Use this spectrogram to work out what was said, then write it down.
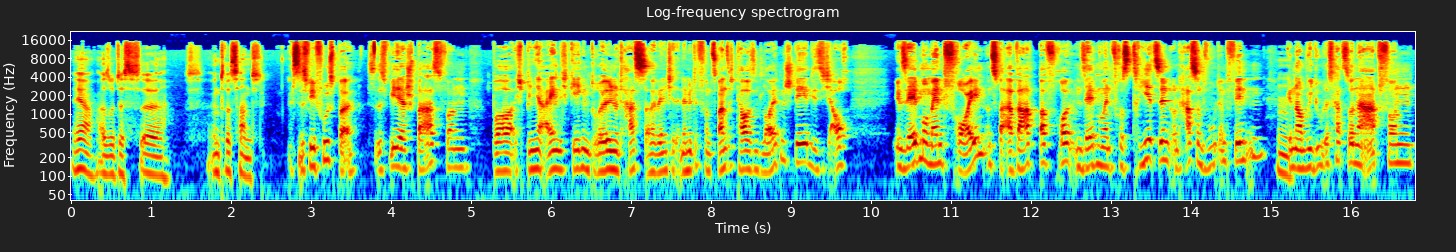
ja, also das äh, interessant. Es ist wie Fußball. Es ist wie der Spaß von, boah, ich bin ja eigentlich gegen Brüllen und Hass, aber wenn ich in der Mitte von 20.000 Leuten stehe, die sich auch im selben Moment freuen, und zwar erwartbar freuen, im selben Moment frustriert sind und Hass und Wut empfinden, hm. genau wie du, das hat so eine Art von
